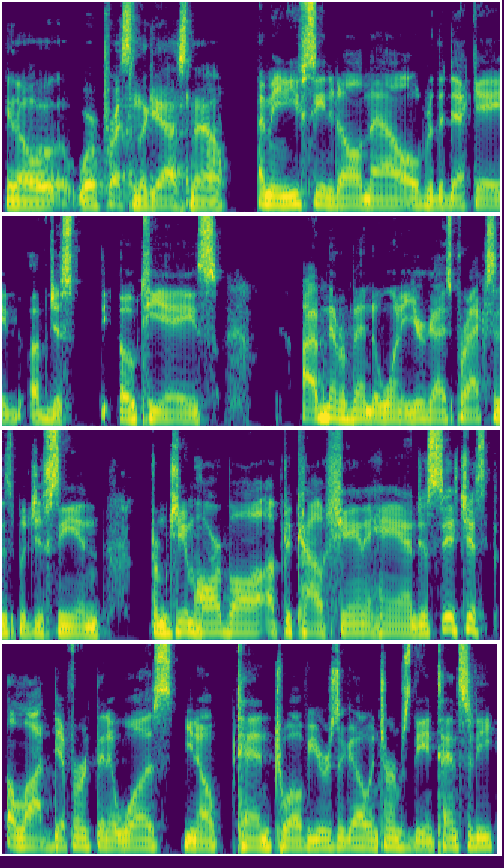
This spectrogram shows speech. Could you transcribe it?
you know we're pressing the gas now. I mean, you've seen it all now over the decade of just the OTAs. I've never been to one of your guys' practices, but just seeing from Jim Harbaugh up to Kyle Shanahan, just it's just a lot different than it was, you know, 10, 12 years ago in terms of the intensity.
